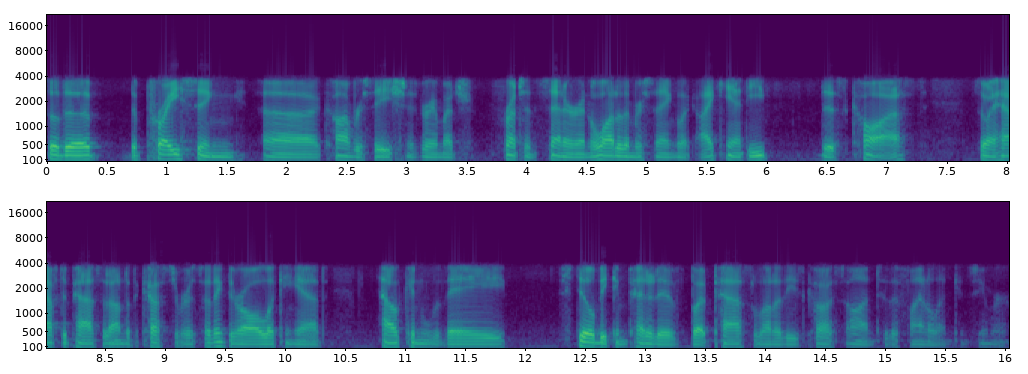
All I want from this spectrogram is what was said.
So the the pricing uh, conversation is very much front and center, and a lot of them are saying, like, I can't eat this cost, so I have to pass it on to the customers. So I think they're all looking at how can they still be competitive, but pass a lot of these costs on to the final end consumer.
